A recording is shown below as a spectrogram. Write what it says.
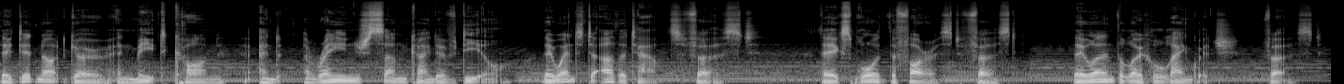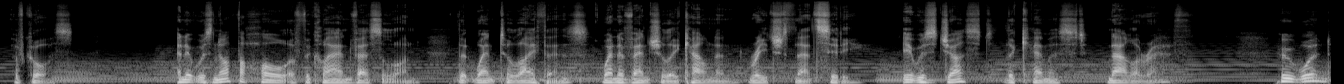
They did not go and meet Con and arrange some kind of deal. They went to other towns first. They explored the forest first. They learned the local language first, of course and it was not the whole of the clan Veselon that went to Lithez when eventually Kalnan reached that city. It was just the chemist Nalareth, who would,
